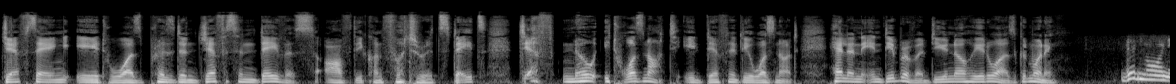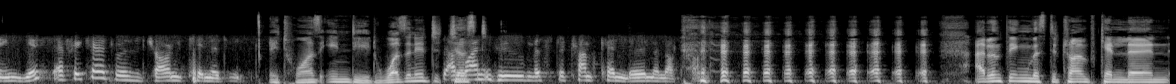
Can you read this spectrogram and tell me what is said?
Jeff saying it was President Jefferson Davis of the Confederate States. Jeff, no, it was not. It definitely was not. Hellen in Deep do you know who it was? Good morning. Good morning. Yes, Africa, it was John Kennedy. It was indeed, wasn't it? Someone just... who Mr. Trump can learn a lot from. I don't think Mr. Trump can learn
